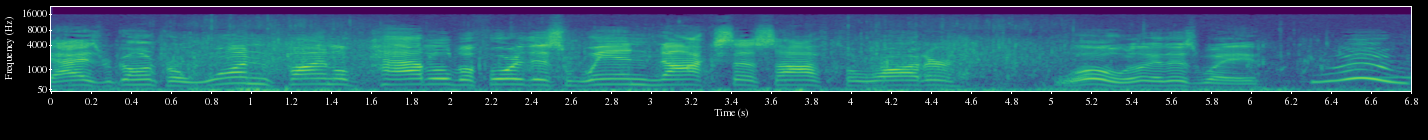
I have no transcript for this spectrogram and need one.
Guys, we're going for one final paddle before this wind knocks us off the water. Whoa, look at this wave. Woo!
